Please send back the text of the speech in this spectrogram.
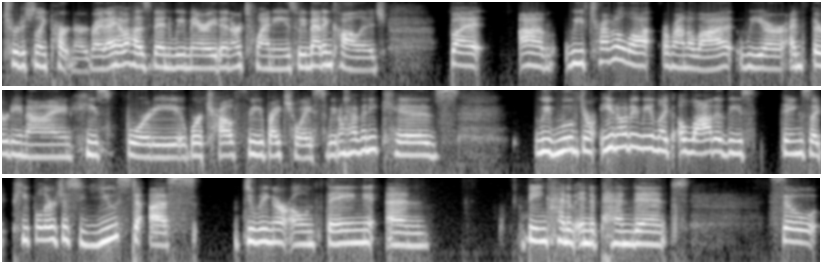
traditionally partnered, right? I have a husband. We married in our twenties. We met in college, but um, we've traveled a lot around a lot. We are, I'm 39, he's 40. We're child free by choice. We don't have any kids. We've moved around, you know what I mean? Like a lot of these things, like people are just used to us doing our own thing and being kind of independent. So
